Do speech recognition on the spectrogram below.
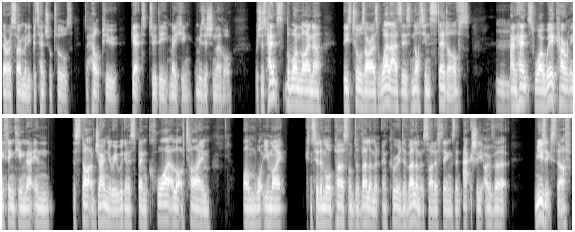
there are so many potential tools to help you get to the making a musician level, which is hence the one liner these tools are as well as is not instead ofs. Mm. And hence why we're currently thinking that in the start of January, we're going to spend quite a lot of time on what you might consider more personal development and career development side of things than actually overt music stuff.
